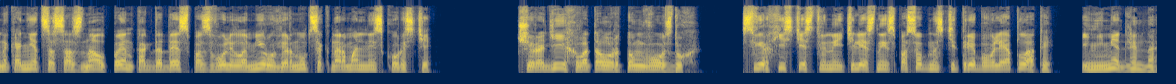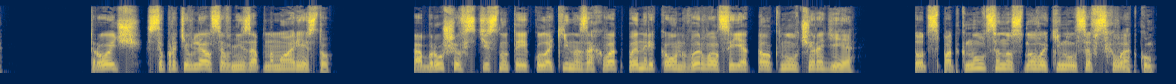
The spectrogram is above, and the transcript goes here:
наконец осознал Пен, когда Дес позволила миру вернуться к нормальной скорости. Чародей хватал ртом воздух. Сверхъестественные телесные способности требовали оплаты, и немедленно. Троич сопротивлялся внезапному аресту. Обрушив стиснутые кулаки на захват Пенрика, он вырвался и оттолкнул чародея. Тот споткнулся, но снова кинулся в схватку.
